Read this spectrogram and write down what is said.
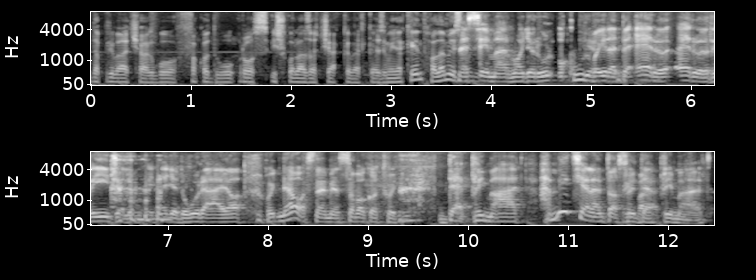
depriváltságból fakadó rossz iskolázatság következményeként, ha lemész... Beszélj már magyarul, a kurva életbe erről, erről régyelünk egy negyed órája, hogy ne használj ilyen szavakat, hogy deprimált. Hát mit jelent az, hogy Deprivált. deprimált?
